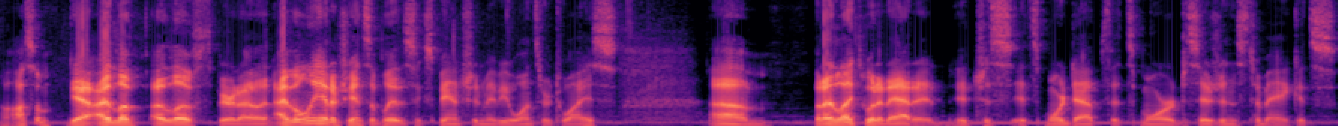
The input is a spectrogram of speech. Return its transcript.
Awesome. Yeah, I love I love Spirit Island. I've only had a chance to play this expansion maybe once or twice, um, but I liked what it added. It just it's more depth. It's more decisions to make. It's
